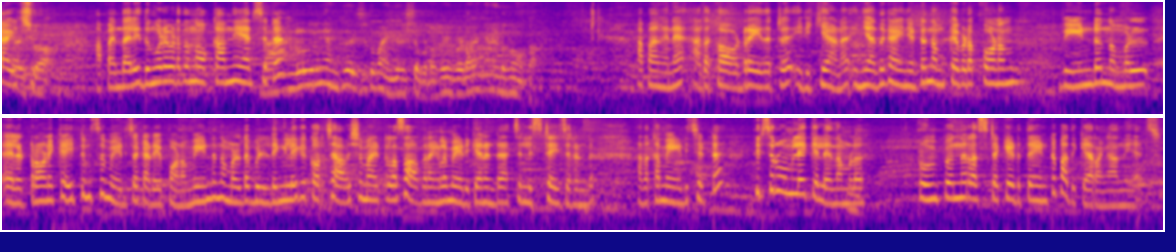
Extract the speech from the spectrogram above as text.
കഴിച്ചു. അപ്പോൾ എന്തായാലും ഇതും കൂടെ ഇവിടുത്തെ നോക്കാം വിചാരിച്ചിട്ട് ബാംഗ്ലൂരിൽ ഞങ്ങൾക്ക് കഴിച്ചിട്ട് ഭയങ്കര ഇഷ്ടപ്പെട്ടു. അപ്പോൾ ഇവിടെ എങ്ങനെയുണ്ടെന്ന് നോക്കാം. അപ്പം അങ്ങനെ അതൊക്കെ ഓർഡർ ചെയ്തിട്ട് ഇരിക്കുകയാണ്. ഇനി അത് കഴിഞ്ഞിട്ട് നമുക്ക് എവിടെ പോകണം വീണ്ടും നമ്മൾ ഇലക്ട്രോണിക് ഐറ്റംസ് മേടിച്ച കടയിൽ പോകണം വീണ്ടും നമ്മളുടെ ബിൽഡിങ്ങിലേക്ക് കുറച്ച് ആവശ്യമായിട്ടുള്ള സാധനങ്ങൾ മേടിക്കാനുണ്ട്. അച്ഛൻ ലിസ്റ്റ് അയച്ചിട്ടുണ്ട്. അതൊക്കെ മേടിച്ചിട്ട് തിരിച്ച് റൂമിലേക്കല്ലേ നമ്മൾ റൂമിൽ പോയി ഒന്ന് റെസ്റ്റൊക്കെ എടുത്ത് കഴിഞ്ഞിട്ട് പതുക്കെ ഇറങ്ങാമെന്ന് വിചാരിച്ചു.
